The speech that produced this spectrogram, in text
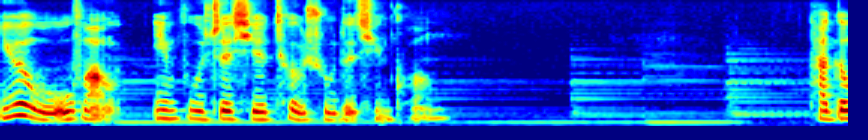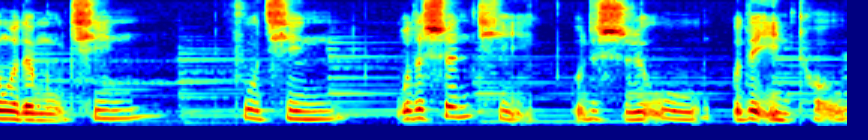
因为我无法应付这些特殊的情况，它跟我的母亲、父亲、我的身体、我的食物、我的瘾头，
